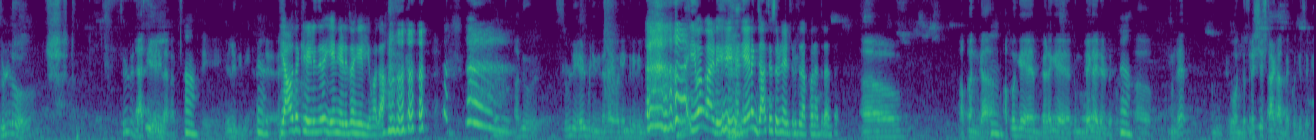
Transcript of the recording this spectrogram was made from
ಸುಳ್ಳು ಸುಳ್ಳು ಜಾಸ್ತಿ ಹೇಳಿಲ್ಲ ನಾನು. ಹೇಳಿದೀನಿ ಯಾವ್ದಕ್ಕೆ ಹೇಳಿದಿರ ಏನ್ ಹೇಳಿದ್ರ ಹೇಳಿ ಇವಾಗ. ಅದು ಸುಳ್ಳು ಹೇಳ್ಬಿಟ್ಟಿದ್ದೀನಲ್ಲ ಇವಾಗ ಹೆಂಗ್ ರಿವೀಲ್ ಇವಾಗ ಮಾಡಿ. ಏನಕ್ಕೆ ಜಾಸ್ತಿ ಸುಳ್ಳು ಹೇಳ್ತಿರ್ತೀರ ಅಪ್ಪನ ಹತ್ರ ಅಂತ? ಅಪ್ಪನ್ಗ? ಅಪ್ಪಂಗೆ ಬೆಳಗ್ಗೆ ತುಂಬ ಬೇಗ ಎದ್ದೇಳ್ಬೇಕು. ಹೇಳ್ಬೇಕು ಅಂದ್ರೆ ಒಂದು ಫ್ರೆಶ್ ಸ್ಟಾರ್ಟ್ ಆಗ್ಬೇಕು ದಿವಸಕ್ಕೆ.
